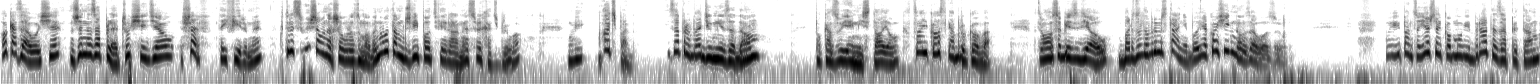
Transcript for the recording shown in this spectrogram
Okazało się, że na zapleczu siedział szef tej firmy, który słyszał naszą rozmowę, no bo tam drzwi pootwierane, słychać było. Mówi, chodź pan. I zaprowadził mnie za dom. Pokazuje mi, stoją, co i kostka brukowa, którą on sobie zdjął w bardzo dobrym stanie, bo jakąś inną założył. Mówi pan co, jeszcze tylko mówi, brata zapytam,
